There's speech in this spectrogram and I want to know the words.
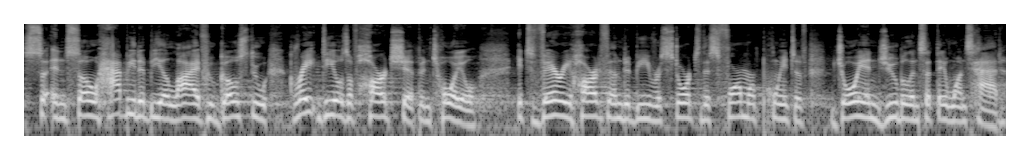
so, and so happy to be alive, who goes through great deals of hardship and toil, it's very hard for them to be restored to this former point of joy and jubilance that they once had.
